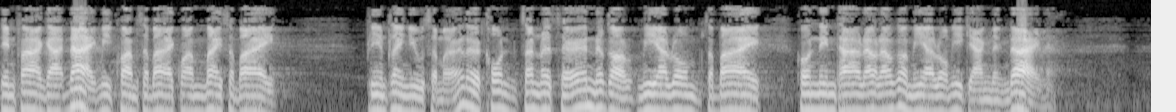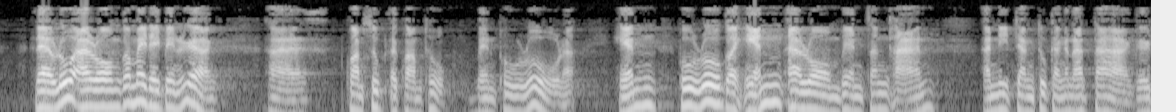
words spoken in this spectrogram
เดินฟ้าอากาศได้มีความสบายความไม่สบาย เปลี่ยนแปลงอยู่เสมอเลยคนสรรเสริญแล้วก็มีอารมณ์สบาย คนนินทาแล้วเราก็มีอารมณ์อีกอย่างหนึ่งได้นะแล้วรู้อารมณ์ก็ไม่ได้เป็นเรื่องความสุขและความทุกข์เป็นผู้รู้นะ เห็นผู้รู้ก็เห็นอารมณ์เป็นสังขารอันนี้จังทุกขังอนัตตาเกิด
